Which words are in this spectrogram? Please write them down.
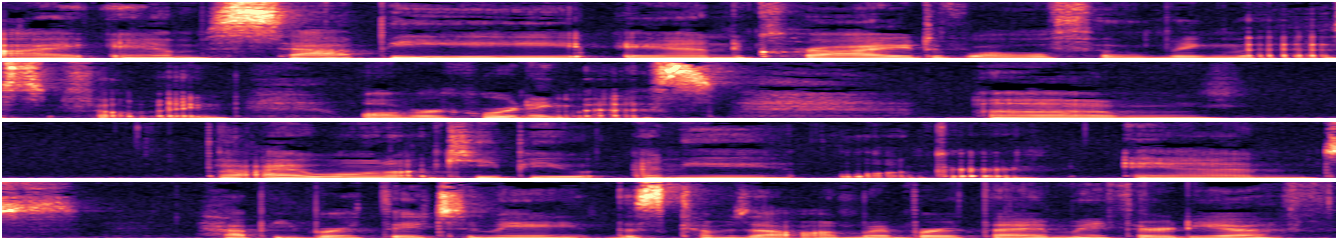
I am sappy and cried while filming this, filming while recording this. Um, but I will not keep you any longer. And happy birthday to me. This comes out on my birthday, May 30th.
